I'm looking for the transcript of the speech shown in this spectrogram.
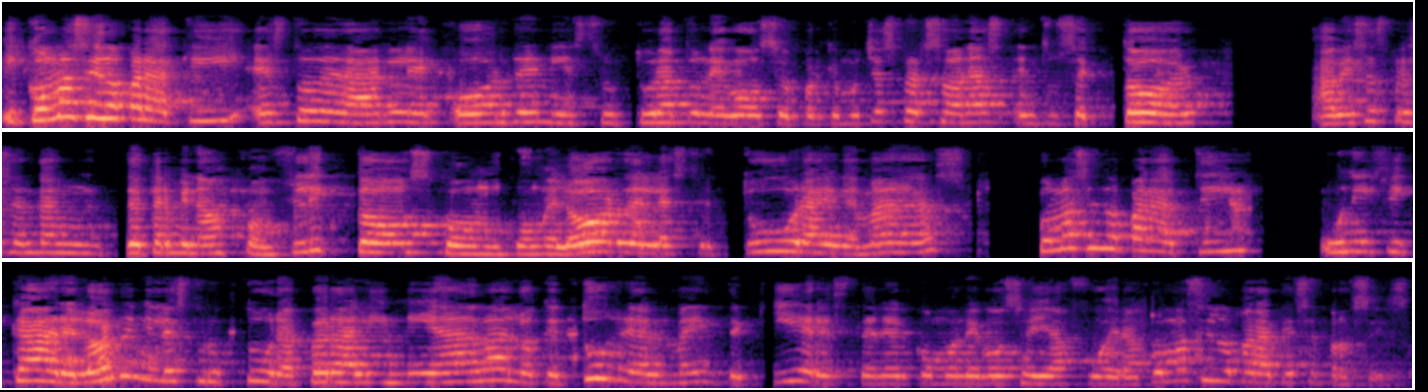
¿y cómo ha sido para ti esto de darle orden y estructura a tu negocio? Porque muchas personas en tu sector a veces presentan determinados conflictos con, con el orden, la estructura y demás. ¿Cómo ha sido para ti unificar el orden y la estructura, pero alineada a lo que tú realmente quieres tener como negocio allá afuera? ¿Cómo ha sido para ti ese proceso?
